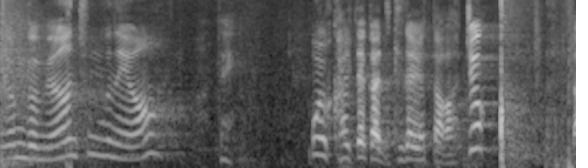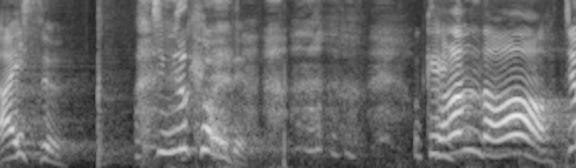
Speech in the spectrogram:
이 정도면 충분해요. 네. 볼 갈 때까지 기다렸다가 쭉. 나이스. 지금 이렇게 와야 돼. 오케이. 잘한다. 쭉.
